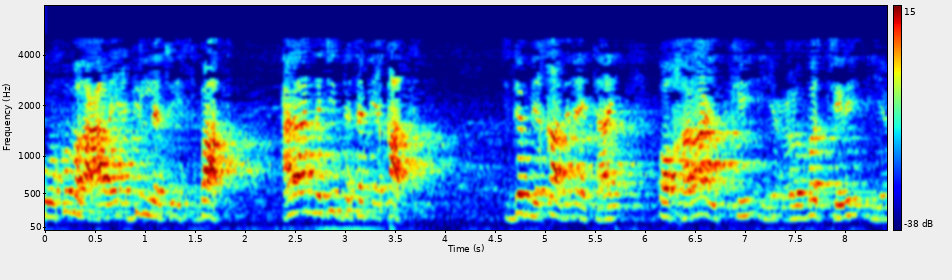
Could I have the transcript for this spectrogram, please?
Uu ku magacaabay adilatu ihbaat calaa ana jiddata miiqaat jidda miiqaat inay tahay oo kharaa'ibkii iyo culimo tiri iyo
